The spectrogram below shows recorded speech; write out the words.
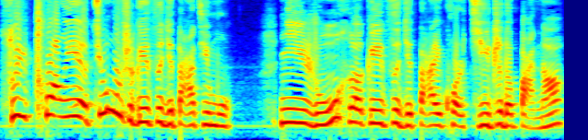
所以创业就是给自己搭积木，你如何给自己搭一块极致的板呢？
